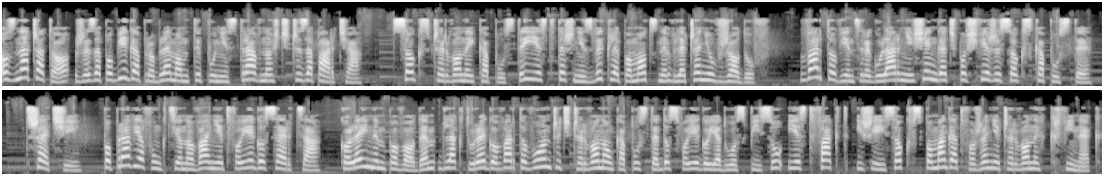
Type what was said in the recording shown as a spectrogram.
Oznacza to, że zapobiega problemom typu niestrawność czy zaparcia. Sok z czerwonej kapusty jest też niezwykle pomocny w leczeniu wrzodów. Warto więc regularnie sięgać po świeży sok z kapusty. Trzeci. Poprawia funkcjonowanie Twojego serca. Kolejnym powodem, dla którego warto włączyć czerwoną kapustę do swojego jadłospisu, jest fakt, iż jej sok wspomaga tworzenie czerwonych krwinek.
